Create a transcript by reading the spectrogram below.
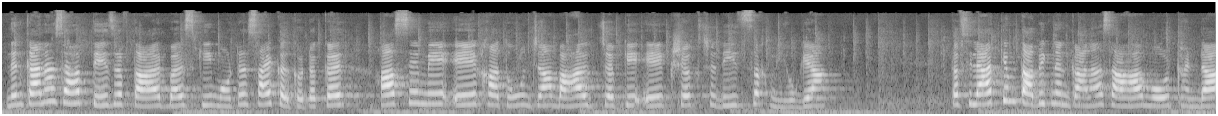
ननकाना साहब तेज रफ्तार बस की मोटरसाइकिल को टक्कर। हादसे में एक खातून जहाँ बहाल, जबकि एक शख्स शदीद जख्मी हो गया। तफसीत के मुताबिक ननकाना साहब मोड़ खंडा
